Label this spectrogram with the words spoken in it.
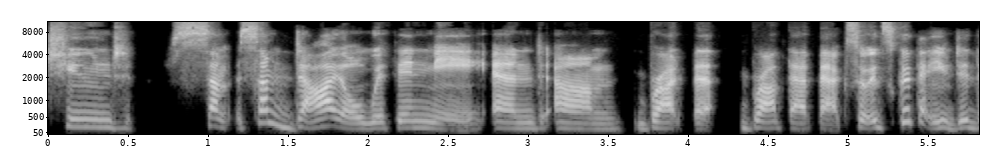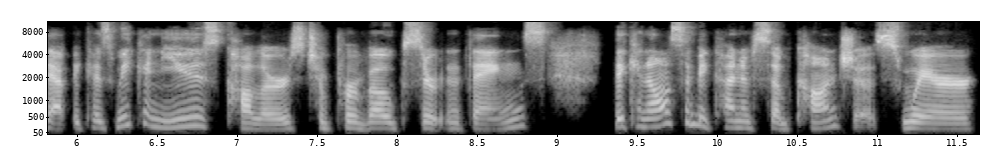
tuned some some dial within me and um, brought that brought that back. So it's good that you did that because we can use colors to provoke certain things. They can also be kind of subconscious where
